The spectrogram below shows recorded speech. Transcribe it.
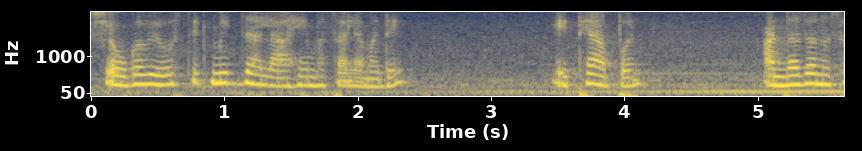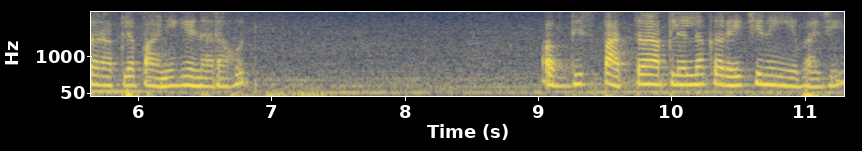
शेवगा व्यवस्थित मिक्स झाला आहे मसाल्यामध्ये. येथे आपण अंदाजानुसार आपल्या पाणी घेणार आहोत. अगदीच पातळ आपल्याला करायची नाही आहे भाजी.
